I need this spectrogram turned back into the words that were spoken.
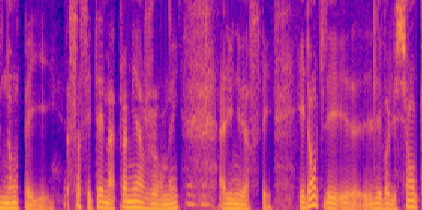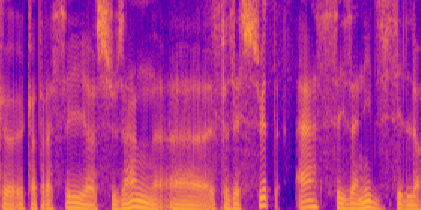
non payées. Ça, c'était ma première journée mhm. à l'université. Et donc, l'évolution qu'a tracée euh, Suzanne euh, faisait suite à ces années difficiles-là.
